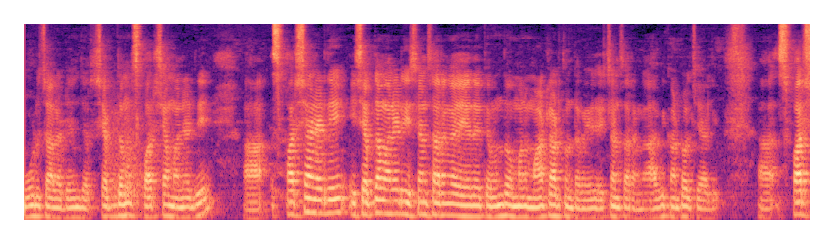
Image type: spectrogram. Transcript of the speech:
మూడు చాలా డేంజర్ శబ్దము స్పర్శం అనేది స్పర్శ అనేది ఈ శబ్దం అనేది ఇష్టానుసారంగా ఏదైతే ఉందో మనం మాట్లాడుతుంటాం ఇష్టానుసారంగా అవి కంట్రోల్ చేయాలి. స్పర్శ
